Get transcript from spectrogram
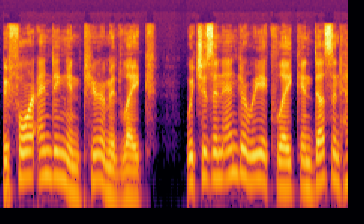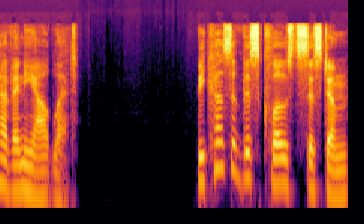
before ending in Pyramid Lake, which is an endorheic lake and doesn't have any outlet. Because of this closed system,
